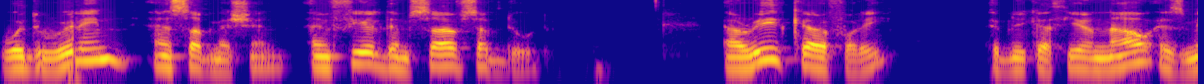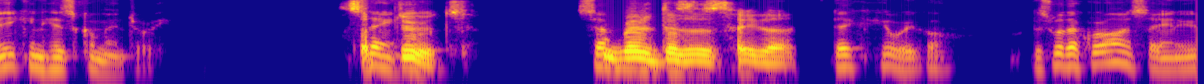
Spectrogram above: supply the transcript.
with willing and submission and feel themselves subdued. And read carefully. Ibn Kathir now is making his commentary. Subdued. sub- Where does it say that? Here we go. This is what the Quran is saying. You,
